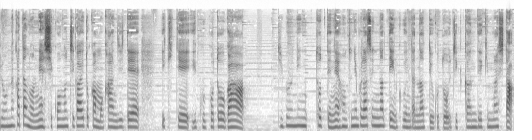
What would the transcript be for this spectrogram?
いろんな方のね思考の違いとかも感じて生きていくことが自分にとってね本当にプラスになっていくんだなっていうことを実感できました。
